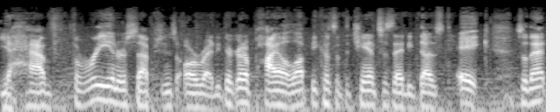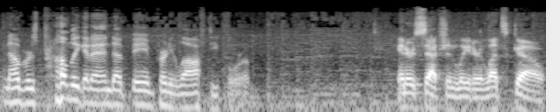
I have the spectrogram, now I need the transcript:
You have three interceptions already. They're going to pile up because of the chances that he does take. So that number is probably going to end up being pretty lofty for him interception leader. Let's go.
